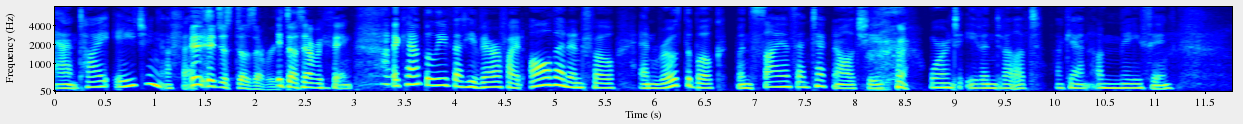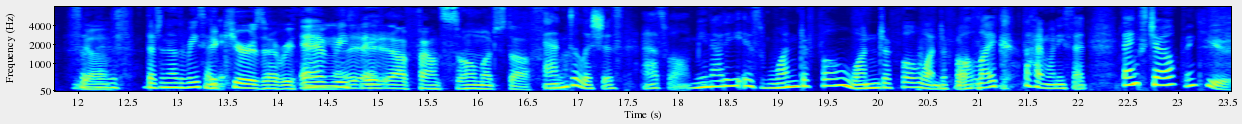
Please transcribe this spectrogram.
anti-aging effect. It, it just does everything. It does everything. I can't believe that he verified all that info and wrote the book when science and technology weren't even developed. Again, amazing. So Yeah. there's there's another reason. It cures everything. Everything. I, have found so much stuff. and delicious as well. Minari is wonderful, wonderful, wonderful, like the harmony said. Thanks, Joe. Thank you.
